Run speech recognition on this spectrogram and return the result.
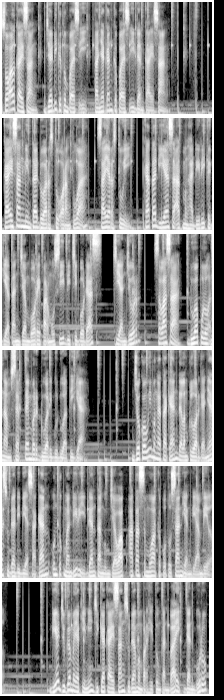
Soal Kaisang, jadi Ketum PSI, tanyakan ke PSI dan Kaisang. Kaisang minta dua restu orang tua, saya restui, kata dia saat menghadiri kegiatan Jambore Parmusi di Cibodas, Cianjur, Selasa, 26 September 2023. Jokowi mengatakan dalam keluarganya sudah dibiasakan untuk mandiri dan tanggung jawab atas semua keputusan yang diambil. Dia juga meyakini jika Kaisang sudah memperhitungkan baik dan buruk,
